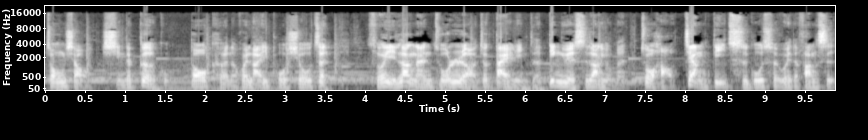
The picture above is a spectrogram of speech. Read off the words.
中小型的个股都可能会来一波修正。所以浪男昨日啊，就带领着订阅式浪友们做好降低持股水位的方式，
